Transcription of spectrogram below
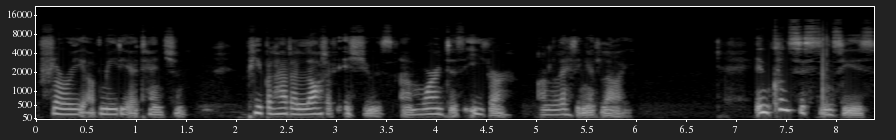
flurry of media attention, people had a lot of issues and weren't as eager on letting it lie. Inconsistencies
